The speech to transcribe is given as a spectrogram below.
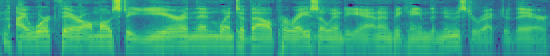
I worked there almost a year and then went to Valparaiso, Indiana, and became the news director there.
